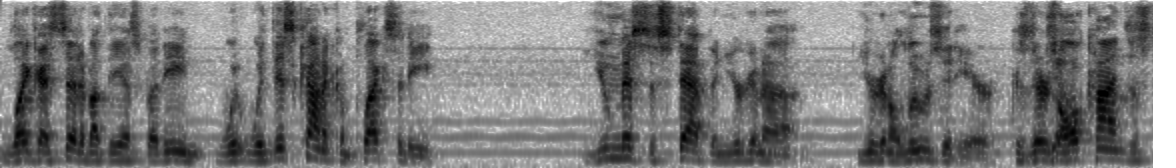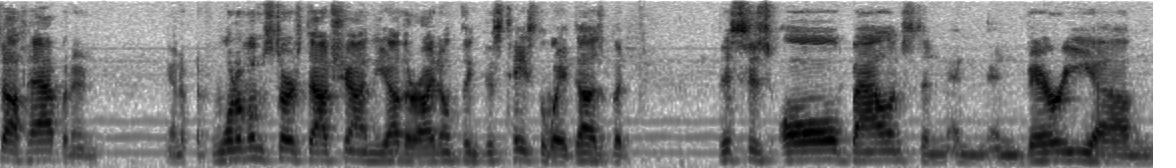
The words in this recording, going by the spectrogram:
like I said about the Espadin, with, with this kind of complexity, you miss a step and you're gonna you're gonna lose it here because there's Yeah. all kinds of stuff happening, and if one of them starts to outshine the other, I don't think this tastes the way it does. But this is all balanced and and and very um,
